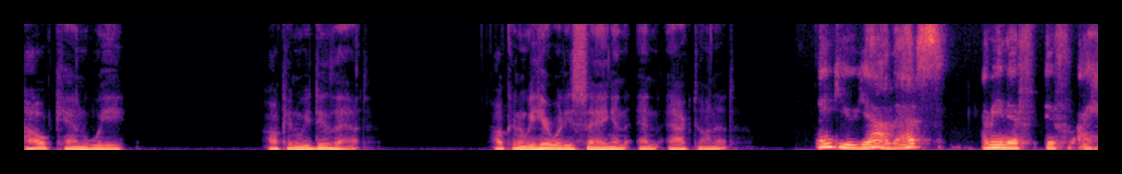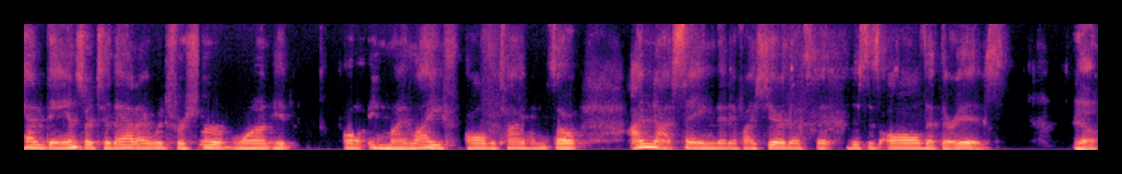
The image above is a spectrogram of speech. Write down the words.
how can we? How can we do that? How can we hear what He's saying and, and act on it? Thank you. Yeah, that's. I mean, if if I had the answer to that, I would for sure want it all in my life all the time. So I'm not saying that if I share this that this is all that there is. Yeah.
